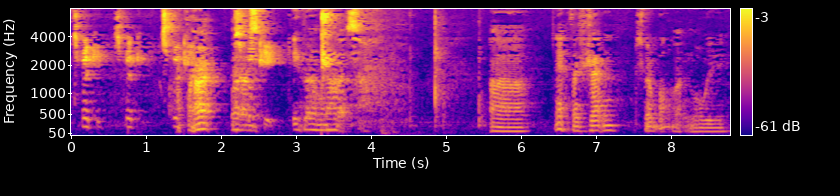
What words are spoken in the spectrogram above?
spooky, spooky, spooky, All right, let spooky. eat Illuminatus. Uh, yeah, thanks for chatting, Snowball, and we'll be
